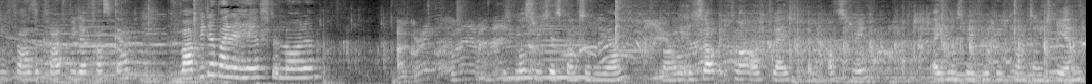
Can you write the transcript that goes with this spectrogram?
die Phase gerade wieder fast gehabt. War wieder bei der Hälfte, Leute. Ich muss mich jetzt konzentrieren. Ich glaube, ich mache auch gleich ähm, offscreen. Ich muss mich wirklich konzentrieren.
